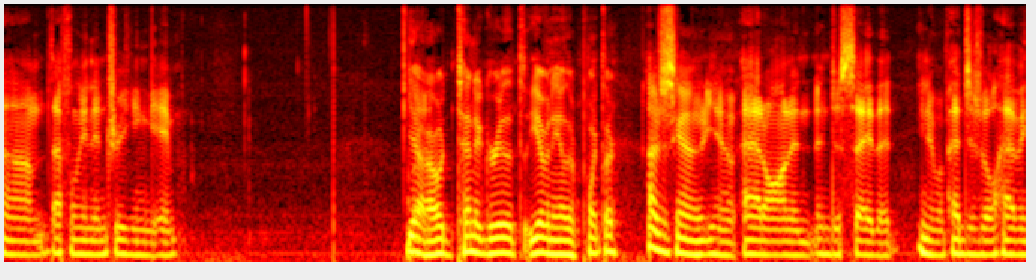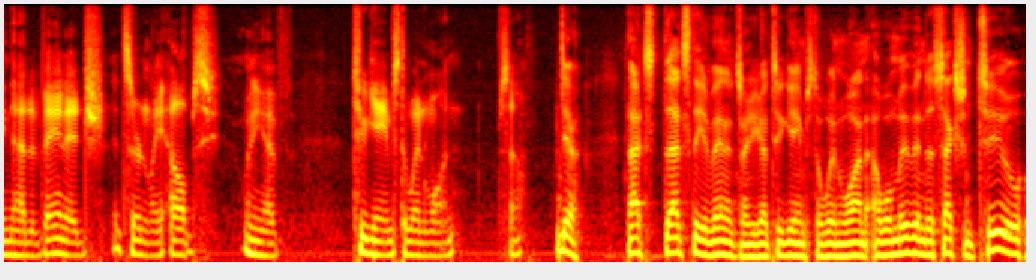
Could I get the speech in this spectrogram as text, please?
Um, definitely an intriguing game. Yeah, I would tend to agree. That you have any other point there? I was just going to, you know, add on and, and just say that, you know, with Hedgesville having that advantage, it certainly helps when you have two games to win one. So, yeah, that's that's the advantage. Now you got two games to win one. Uh, we'll move into section two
